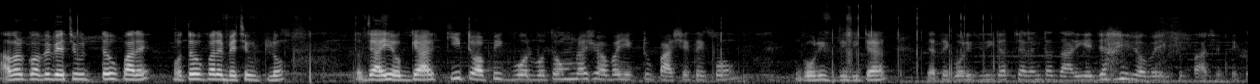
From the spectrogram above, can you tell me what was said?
আবার কবে বেঁচে উঠতেও পারে, হতেও পারে বেঁচে উঠল। তো যাই হোক, আর কি টপিক বলব? তোমরা সবাই একটু পাশে থেকো, গরিব দিদিটার যাতে গরিব দিদিটার চ্যানেলটা দাঁড়িয়ে যায়, সবাই একটু পাশে থেকো,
